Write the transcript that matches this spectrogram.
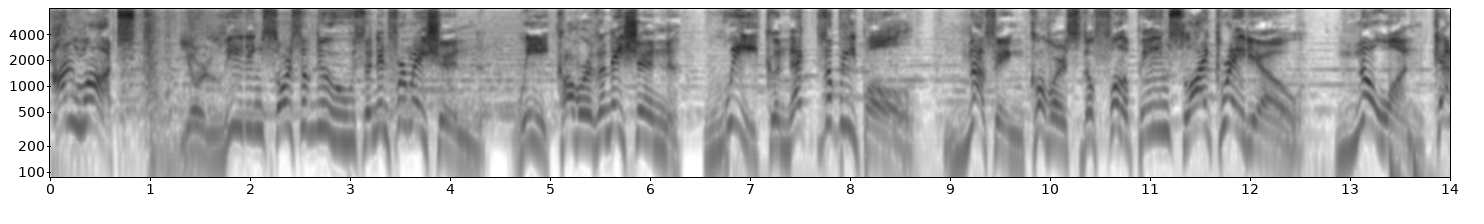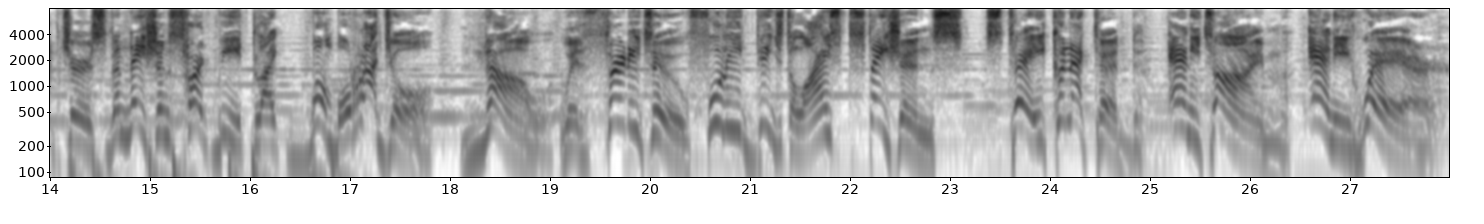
unmatched, your leading source of news and information. We cover the nation. We connect the people. Nothing covers the Philippines like radio. No one captures the nation's heartbeat like Bombo Radio. Now, with 32 fully digitalized stations. Stay connected. Anytime, anywhere.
